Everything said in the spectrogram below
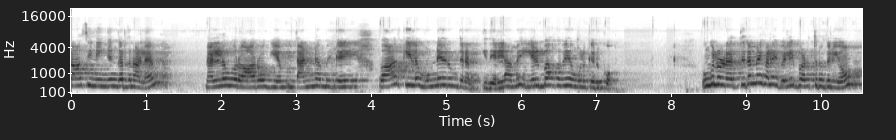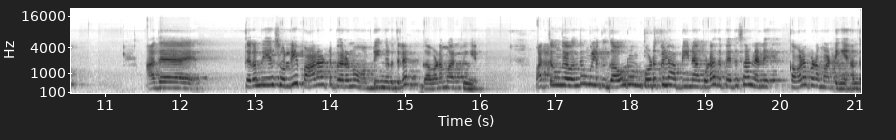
ராசி நீங்கிறதுனால நல்ல ஒரு ஆரோக்கியம் தன்னம்பிக்கை வாழ்க்கையில் முன்னேறும் திறன் இது எல்லாமே இயல்பாகவே உங்களுக்கு இருக்கும். உங்களோட திறமைகளை வெளிப்படுத்துறதுலையும் அதை திறமையை சொல்லி பாராட்டு பெறணும் அப்படிங்கிறதுல கவனமாக இருப்பீங்க. மற்றவங்க வந்து உங்களுக்கு கௌரவம் கொடுக்கல அப்படின்னா கூட அதை பெருசாக நினை கவலைப்பட மாட்டீங்க. அந்த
